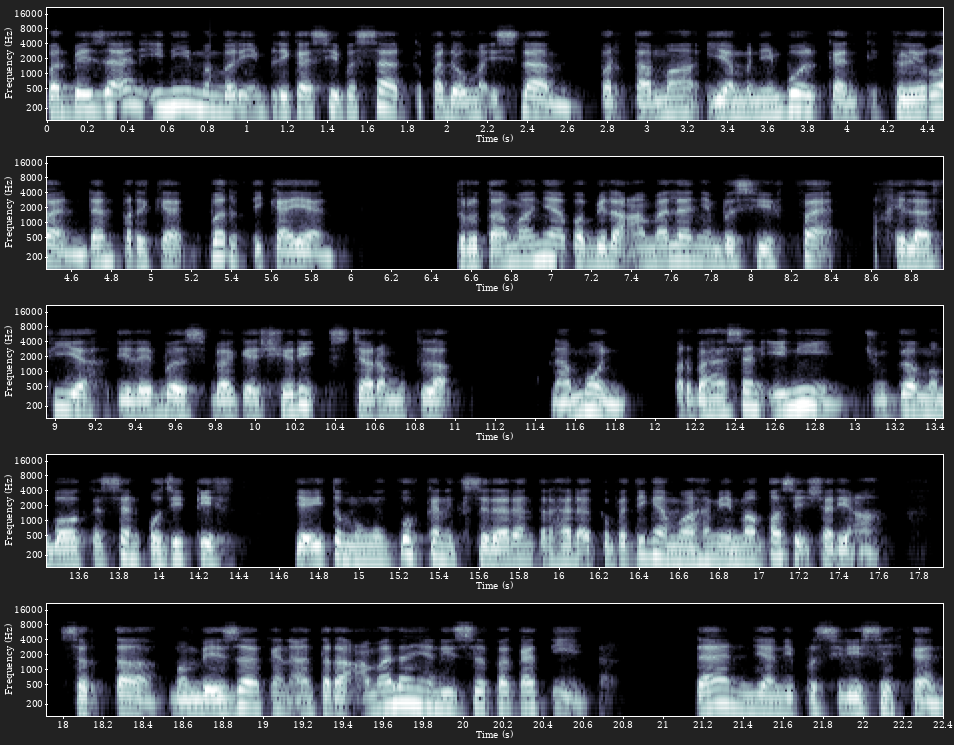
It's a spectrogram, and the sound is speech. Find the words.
Perbezaan ini memberi implikasi besar kepada umat Islam. Pertama, ia menimbulkan kekeliruan dan pertikaian. Terutamanya apabila amalan yang bersifat khilafiyah dilabel sebagai syirik secara mutlak. Namun, perbahasan ini juga membawa kesan positif iaitu mengukuhkan kesedaran terhadap kepentingan memahami maqasid syariah serta membezakan antara amalan yang disepakati dan yang diperselisihkan.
